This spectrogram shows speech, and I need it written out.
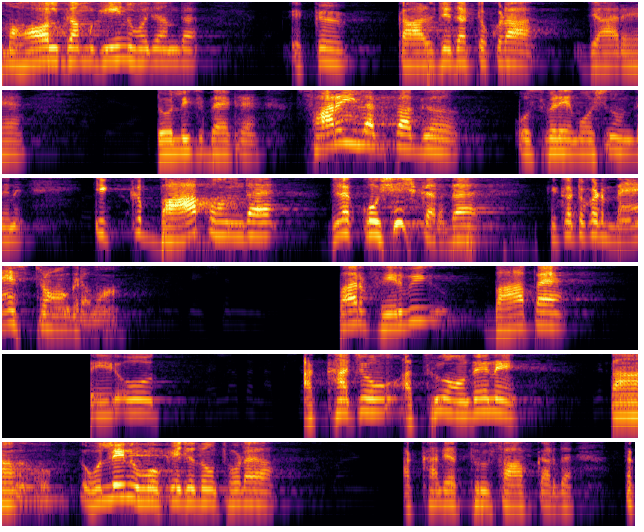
ਮਾਹੌਲ ਗਮਗੀਨ ਹੋ ਜਾਂਦਾ। ਇੱਕ ਕਾਲਜੇ ਦਾ ਟੁਕੜਾ ਜਾ ਰਿਹਾ ਹੈ, ਡੋਲੀ 'ਚ ਬੈਠ ਰਿਹਾ ਸਾਰੇ ਹੀ ਲਗਭਗ ਉਸ ਵੇਲੇ ਇਮੋਸ਼ਨ ਹੁੰਦੇ ਨੇ। ਇੱਕ ਬਾਪ ਹੁੰਦਾ ਹੈ ਜਿਹੜਾ ਕੋਸ਼ਿਸ਼ ਕਰਦਾ ਹੈ ਕਿ ਘੱਟੋ ਘੱਟ ਮੈਂ ਸਟਰੋਂਗ ਰਵਾਂ। ਪਰ ਫਿਰ ਵੀ ਬਾਪ ਹੈ ਤੇ ਉਹ ਅੱਖਾਂ 'ਚੋਂ ਅਥਰੂ ਆਉਂਦੇ ਨੇ, ਤਾਂ ਉਹ ਓਲੇ ਨੂੰ ਹੋ ਕੇ ਜਦੋਂ ਥੋੜਾ ਅੱਖਾਂ ਦੇ ਅਥਰੂ ਸਾਫ਼ ਕਰਦਾ ਤਾਂ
